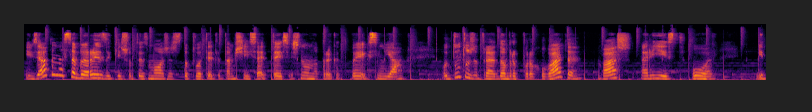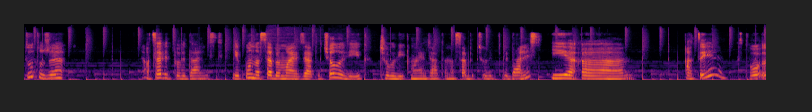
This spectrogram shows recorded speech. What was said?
і взяти на себе ризики, що ти зможеш доплатити там 60 тисяч, ну, наприклад, ви як сім'я. Отут уже треба добре порахувати ваш ріст. От. І тут уже оце відповідальність, яку на себе має взяти чоловік. Чоловік має взяти на себе цю відповідальність. І, е, а ти ство-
